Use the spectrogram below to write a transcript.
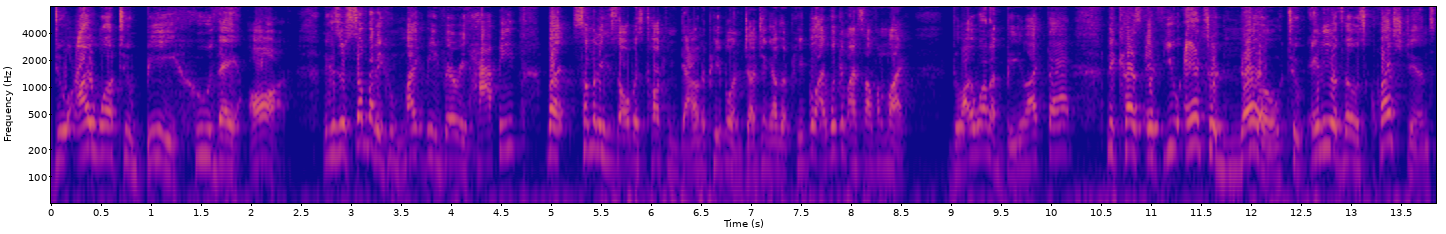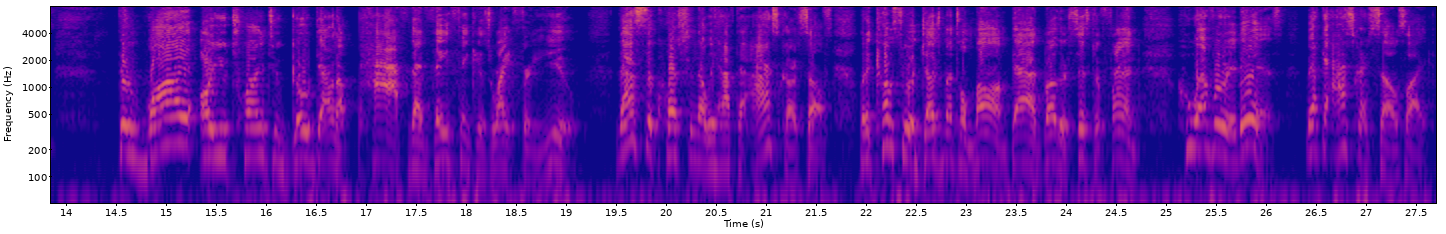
Do I want to be who they are? Because there's somebody who might be very happy, but somebody who's always talking down to people and judging other people, I look at myself and I'm like, do I wanna be like that? Because if you answered no to any of those questions, then why are you trying to go down a path that they think is right for you? That's the question that we have to ask ourselves. When it comes to a judgmental mom, dad, brother, sister, friend, whoever it is, we have to ask ourselves like,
